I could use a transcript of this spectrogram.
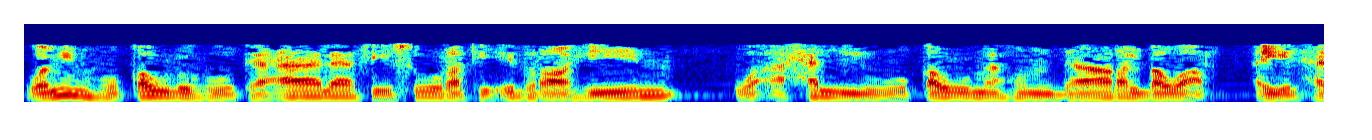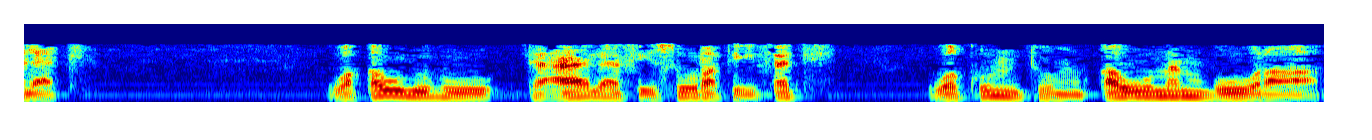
ومنه قوله تعالى في سورة إبراهيم وأحلوا قومهم دار البوار أي الهلاك. وقوله تعالى في سورة الفتح وكنتم قوما بورا.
